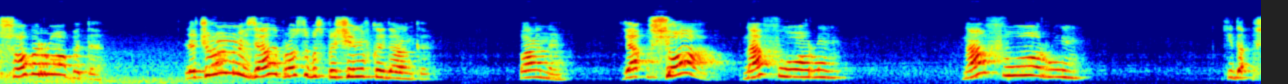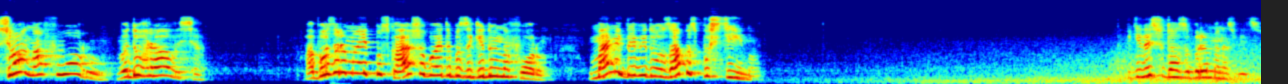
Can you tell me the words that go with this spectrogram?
Пане, що ви робите? Для чого мене взяли просто без причини в кайданки? Пане, я. Що? На форум. На форум. Кида... Все, на форум. Ви догралися. Або зараз мене відпускаєш, або я тебе закидую на форум. У мене йде відеозапис постійно. Підійди сюди, забери мене звідси.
